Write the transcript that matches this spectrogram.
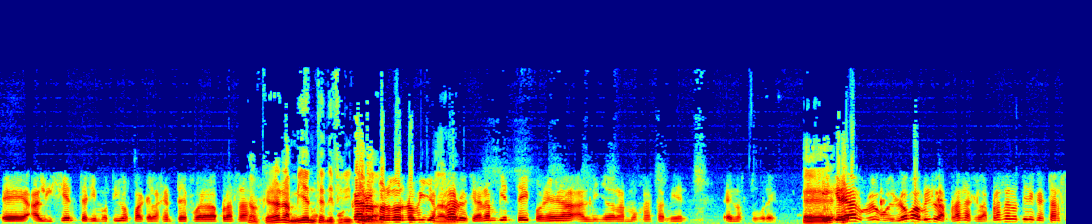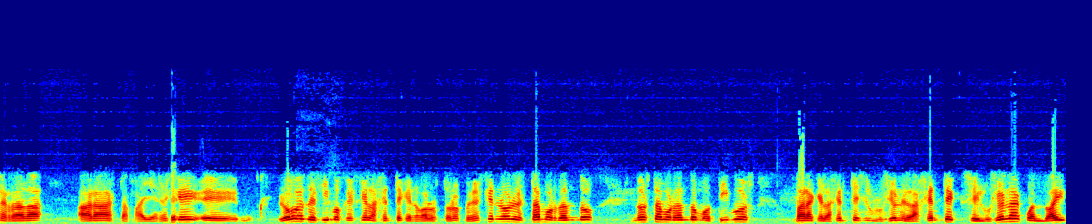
eh, alicientes y motivos para que la gente fuera a la plaza. crear ambiente, en definitiva. Buscar otros dos novillos, claro. y crear ambiente y poner al niño de las monjas también en octubre. Eh, y crear eh, luego, y luego abrir la plaza, que la plaza no tiene que estar cerrada ahora hasta fallas. Es que luego decimos que es que la gente que no va a los toros, pero es que no le estamos dando, no estamos dando motivos para que la gente se ilusione. La gente se ilusiona cuando hay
